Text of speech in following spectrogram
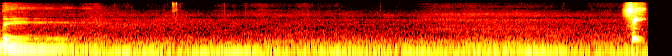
B. C.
